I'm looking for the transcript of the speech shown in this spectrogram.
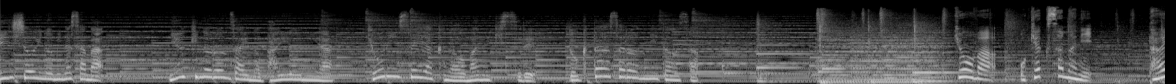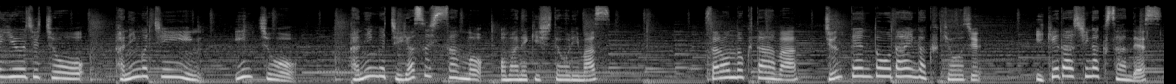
臨床医の皆様入気の論剤のパイオニア恐林製薬がお招きするドクターサロンにどうぞ。今日はお客様に太遊寺町谷口委員院長谷口康さんをお招きしております。サロンドクターは順天堂大学教授池田志学さんです。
